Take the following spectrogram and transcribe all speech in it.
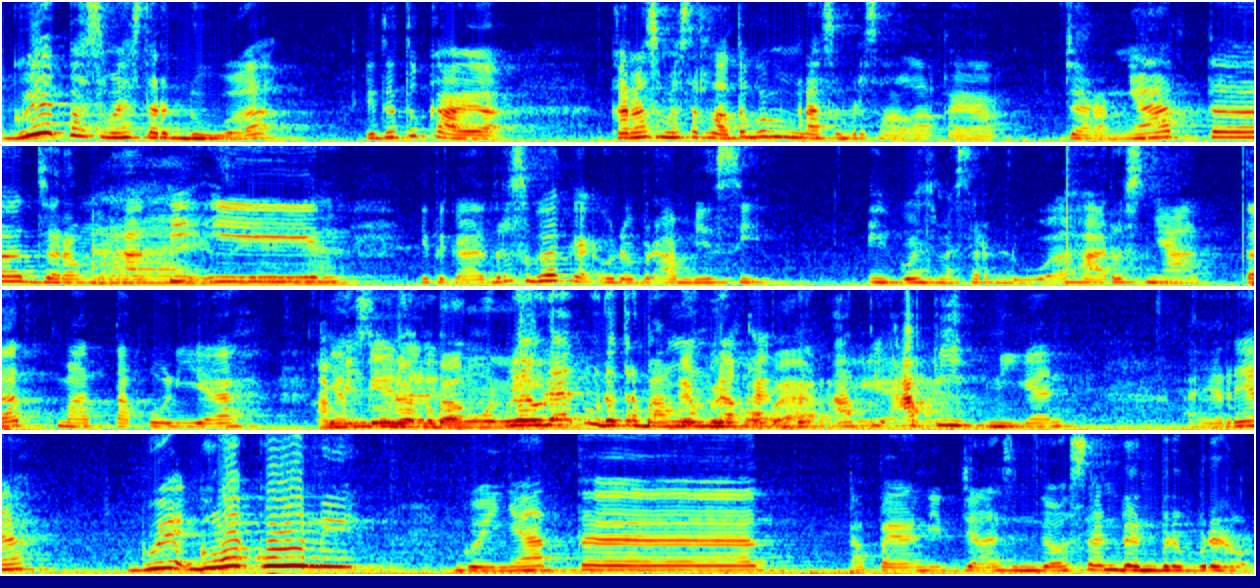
Gue pas semester 2 itu tuh kayak karena semester 1 gue ngerasa bersalah kayak jarang nyatet, jarang Ah, merhatiin iya, gitu kan. Terus gue kayak udah berambisi eh gue semester 2 harus nyatet mata kuliah Ambisi dia udah dari- kebangun udah, nih. udah udah terbangun Udah udah, kayak berapi-api nih kan akhirnya gue gue lakuin nih gue nyatet apa yang dijelasin dosen dan bener-bener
